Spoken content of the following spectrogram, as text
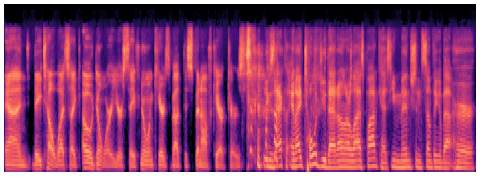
and they tell Wes like, "Oh, don't worry, you're safe. No one cares about the spin-off characters." exactly. And I told you that on our last podcast. You mentioned something about her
